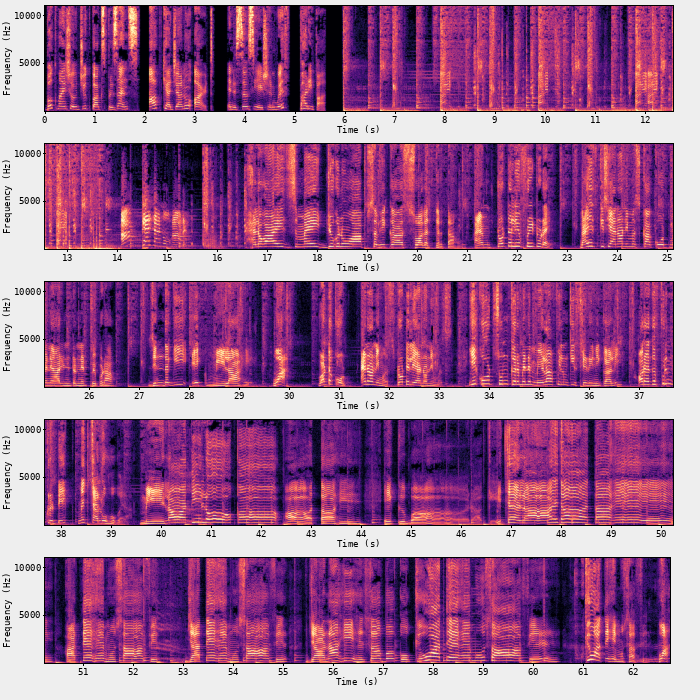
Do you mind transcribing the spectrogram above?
Book My Show Jukebox presents Aap Kya Jano Art in association with Bharipa. आप क्या hello guys मैं जुगनू आप सभी का स्वागत करता हूँ। I am totally free today guys किसी एनोनिमस का कोट मैंने आज इंटरनेट पे पढ़ा। ज़िंदगी एक मेला है। वाह what a quote anonymous totally anonymous ये कोट सुनकर मैंने मेला फ़िल्म की सीढ़ी निकाली और एज अ फ़िल्म क्रिटिक मैं चालू हो गया। मेला दिलों का आता है, एक बार आके चला जाता है। आते हैं मुसाफिर, जाते हैं मुसाफिर जाना ही है सबको। क्यों आते हैं मुसाफिर? क्यों आते हैं मुसाफिर? वाह,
